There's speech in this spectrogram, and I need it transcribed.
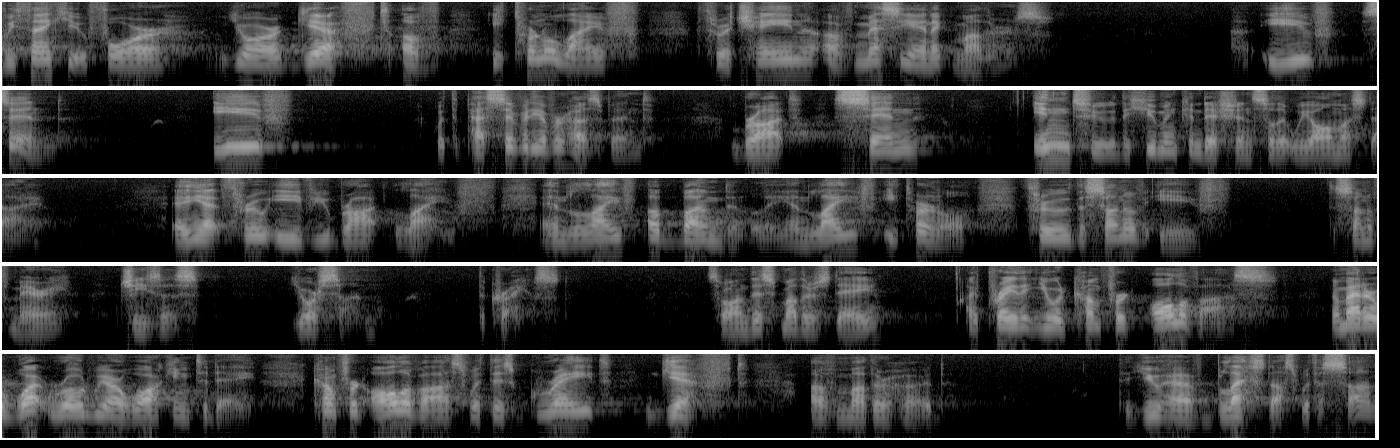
Lord, we thank you for your gift of eternal life through a chain of messianic mothers. Uh, Eve sinned. Eve, with the passivity of her husband, brought sin into the human condition so that we all must die. And yet, through Eve, you brought life, and life abundantly, and life eternal through the Son of Eve, the Son of Mary, Jesus, your Son, the Christ. So, on this Mother's Day, I pray that you would comfort all of us, no matter what road we are walking today. Comfort all of us with this great gift of motherhood. That you have blessed us with a son,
